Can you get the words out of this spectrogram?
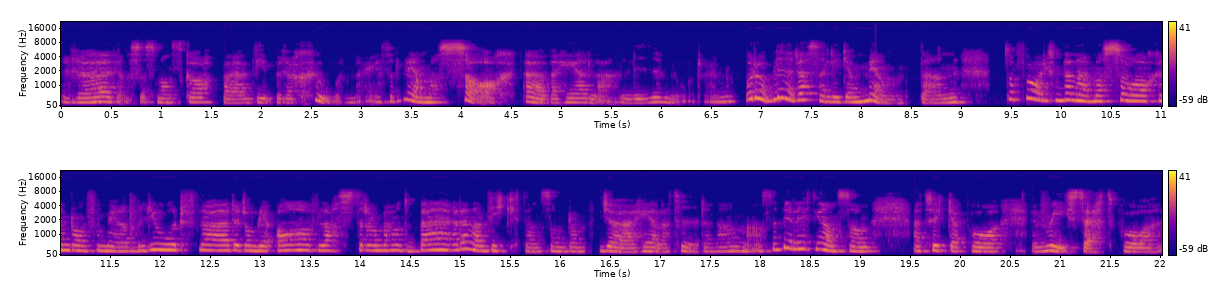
rörelser så man skapar vibrationer. Så det blir en massage över hela livmodern. Och då blir dessa ligamenten, de får liksom den här massagen, de får mera blodflöde, de blir avlastade, de behöver inte bära den här vikten som de gör hela tiden annars. Det blir lite grann som att trycka på reset på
